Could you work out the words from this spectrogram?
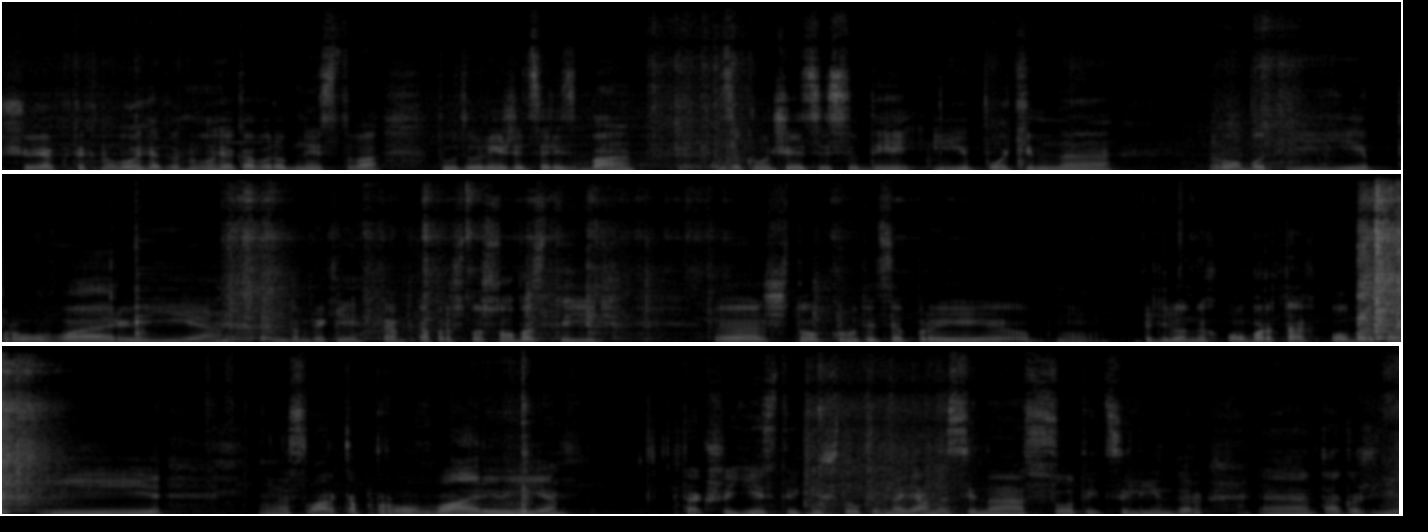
що як технологія, технологія яка виробництва. Тут ріжеться різьба, закручується сюди, і потім на робот її проварює. Там, такі, там така приспособа стоїть. е, Шток крутиться при ну, определенних обертах, обертах і е, сварка проварює. Так що є такі штуки в наявності на сотий циліндр. Е, також є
